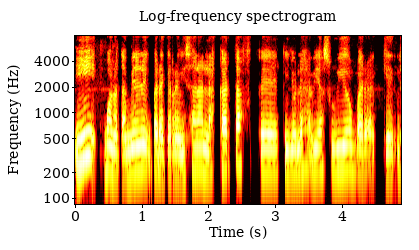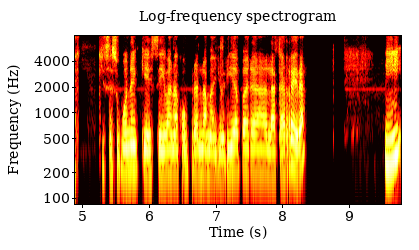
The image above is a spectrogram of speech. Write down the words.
Y bueno, también para que revisaran las cartas eh, que yo les había subido para que, que, se supone que se iban a comprar la mayoría para la carrera. Y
